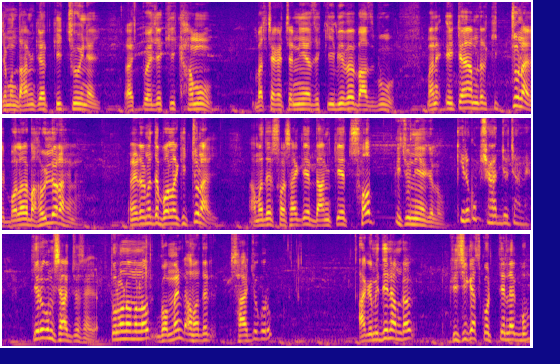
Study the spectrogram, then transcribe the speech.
যেমন ধান ক্ষেত কিচ্ছুই নাই। রাজপুরে যে কী খামু বাচ্চা কাচ্চা নিয়ে যে কীভাবে বাঁচবো? মানে এটা আমরা কিচ্ছু নাই বলার বাহুল্য রাখে না। মানে এটার মধ্যে বলার কিচ্ছু নাই। আমাদের শশাকে দানকে সব কিছু নিয়ে গেল। কীরকম সাহায্য চান? কীরকম সাহায্য চাই? তুলনামূলক গভর্নমেন্ট আমাদের সাহায্য করুক। আগামী দিন আমরা কৃষিকাজ করতে লাগবো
